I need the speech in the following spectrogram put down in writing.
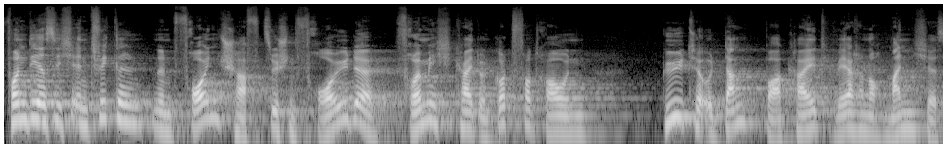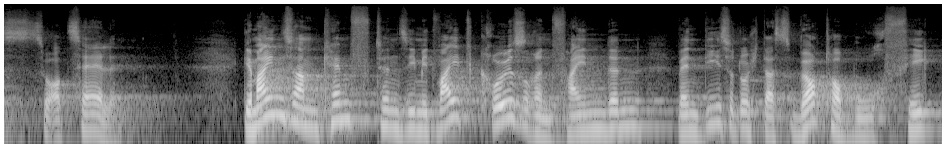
Von der sich entwickelnden Freundschaft zwischen Freude, Frömmigkeit und Gottvertrauen, Güte und Dankbarkeit wäre noch manches zu erzählen. Gemeinsam kämpften sie mit weit größeren Feinden, wenn diese durch das Wörterbuch fegten,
